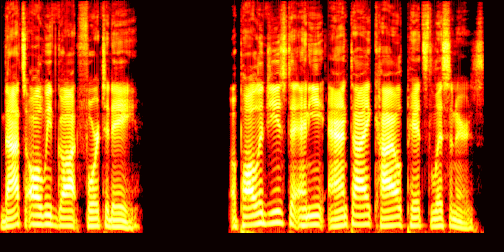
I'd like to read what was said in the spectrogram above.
that's all we've got for today. Apologies to any anti Kyle Pitts listeners.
